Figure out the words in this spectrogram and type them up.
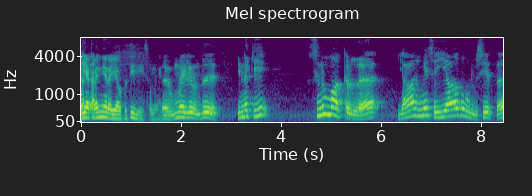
ஐயா கலைஞர் ஐயாவை பத்தி சொல்லுங்க. உண்மையிலே வந்து இன்னைக்கு சினிமாக்கள்ல யாருமே செய்யாத ஒரு விஷயத்த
